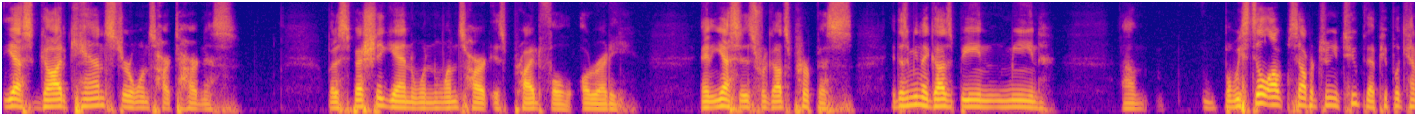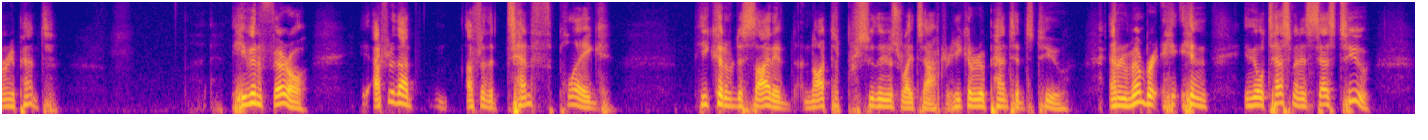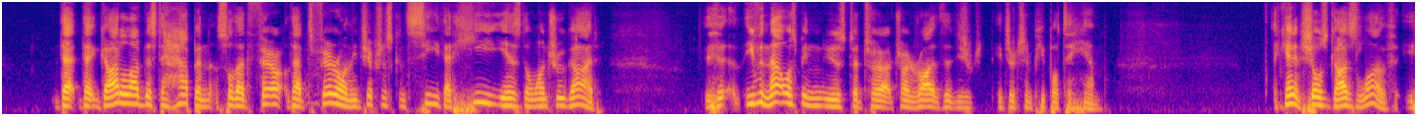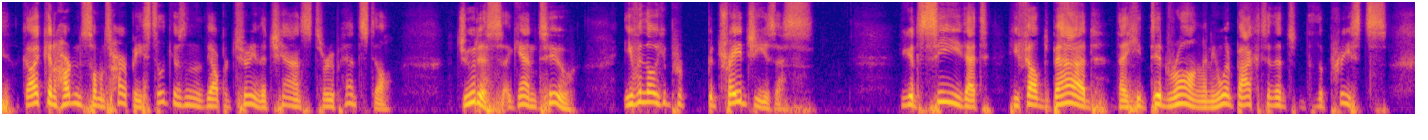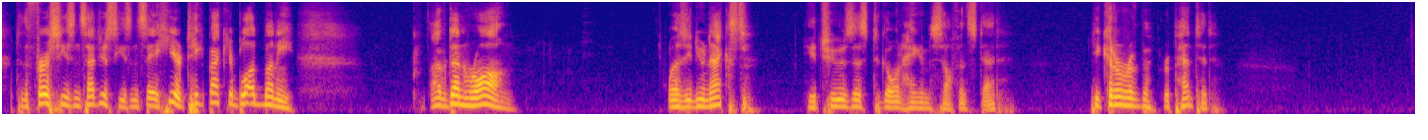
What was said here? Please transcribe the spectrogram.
Yes, God can stir one's heart to hardness, but especially again when one's heart is prideful already. And yes, it is for God's purpose it doesn't mean that God's being mean, um, but we still see opportunity too that people can repent. Even Pharaoh, after that, after the tenth plague, he could have decided not to pursue the Israelites after. He could have repented too. And remember, in in the Old Testament, it says too that that God allowed this to happen so that Pharaoh, that Pharaoh and the Egyptians can see that He is the one true God even that was being used to try, try to draw the Egyptian people to him. Again, it shows God's love. God can harden someone's heart, but he still gives them the opportunity, the chance to repent still. Judas, again, too. Even though he betrayed Jesus, you could see that he felt bad that he did wrong, and he went back to the, to the priests, to the Pharisees and Sadducees, and say, Here, take back your blood money. I've done wrong. What does he do next? He chooses to go and hang himself instead. He could have re- repented.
